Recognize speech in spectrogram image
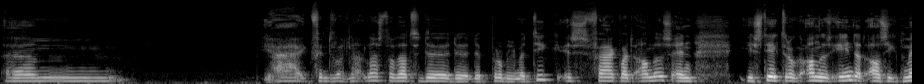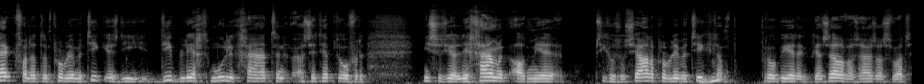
Ehm, ja, ik vind het wat la- lastig dat de, de, de problematiek is vaak wat anders. En je steekt er ook anders in dat als ik merk van dat een problematiek is die diep ligt, moeilijk gaat. En als je het hebt over niet zozeer lichamelijk als meer psychosociale problematiek, Mhm. dan probeer ik daar zelf als huisarts wat,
